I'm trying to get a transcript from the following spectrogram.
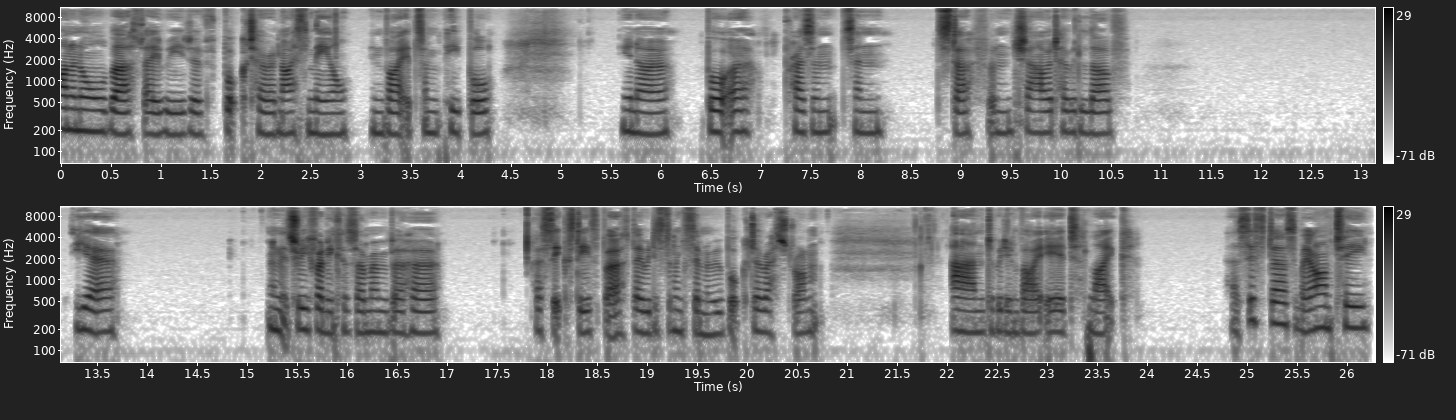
on an all birthday, we'd have booked her a nice meal, invited some people, you know, bought her presents and stuff, and showered her with love. Yeah, and it's really funny because I remember her her 60th birthday we did something similar. We booked a restaurant and we'd invited like her sister so my auntie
